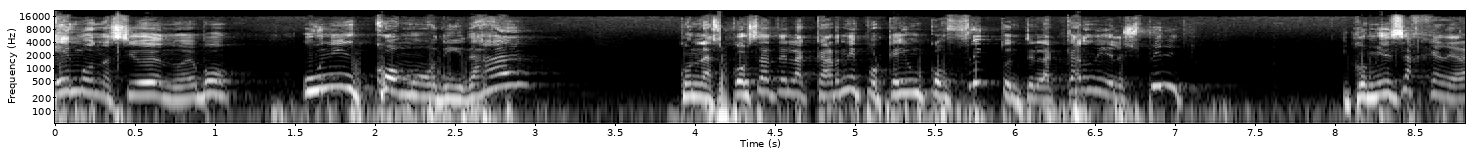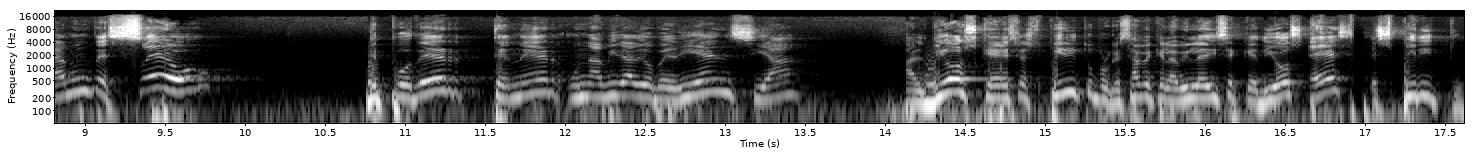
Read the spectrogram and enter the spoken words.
hemos nacido de nuevo una incomodidad con las cosas de la carne porque hay un conflicto entre la carne y el espíritu. Y comienza a generar un deseo de poder tener una vida de obediencia al Dios que es espíritu, porque sabe que la Biblia dice que Dios es espíritu.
